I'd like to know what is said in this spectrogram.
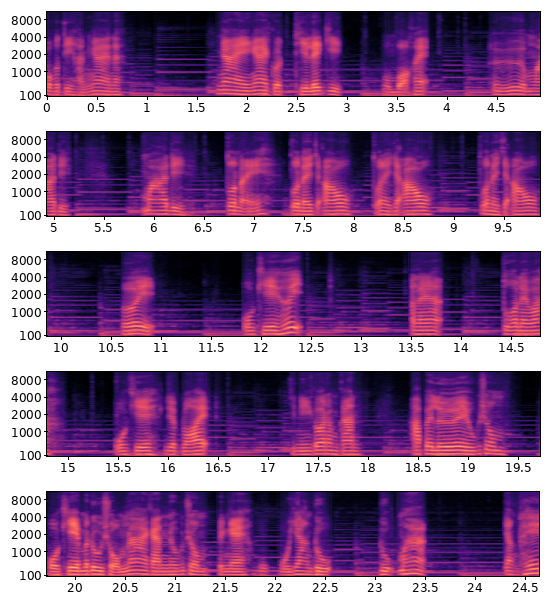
ปกติหันง่ายนะ ง่ายง่ายกว่าทีเล็กอีก ผมบอกให้ ออมาดิ มาดิ ตัวไหน ตัวไหนจะเอา ตัวไหนจะเอา ตัวไหนจะเอา เฮ้ย โอเค เฮ้ย อะไรอะตัวอะไรวะ โอเค เรียบร้อย ทีนี้ก็ทำการเอัพไปเลยคุณผู้ชม โอเค มาดูโฉมหน้ากันคุณผู้ชม เป็นไง โอ้โหอย่างดุ ดุมาก อย่างเท่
